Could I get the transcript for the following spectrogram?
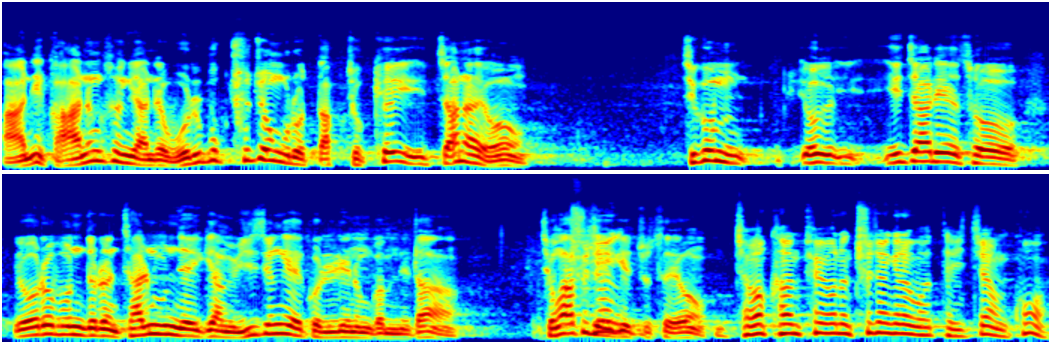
아니 가능성이 아니라 월북 추정으로 딱 적혀 있잖아요. 지금 여기 이 자리에서 여러분들은 잘못 얘기하면 위증에 걸리는 겁니다. 정확히 추정- 얘기해 주세요. 정확한 표현은 추정이라고 돼 있지 않고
